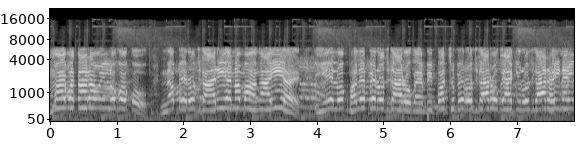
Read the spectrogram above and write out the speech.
मैं बता रहा हूँ इन लोगों को न बेरोजगारी है न महँगाई है। ये लोग भले बेरोजगार हो गए विपक्ष बेरोजगार हो गया कि रोज़गार है ही नहीं।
